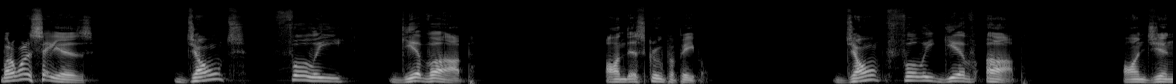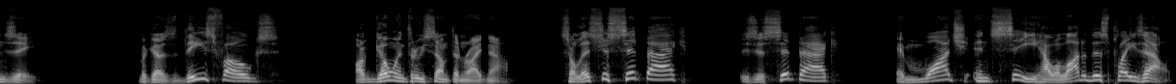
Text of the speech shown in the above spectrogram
what I want to say is, don't fully give up on this group of people. Don't fully give up on Gen Z because these folks are going through something right now. So let's just sit back, let's just sit back and watch and see how a lot of this plays out.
